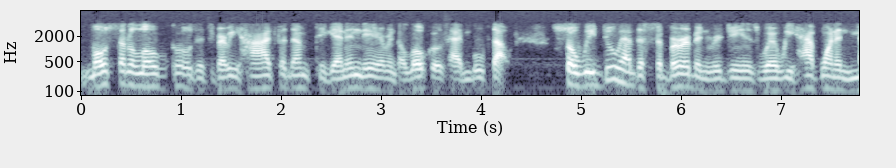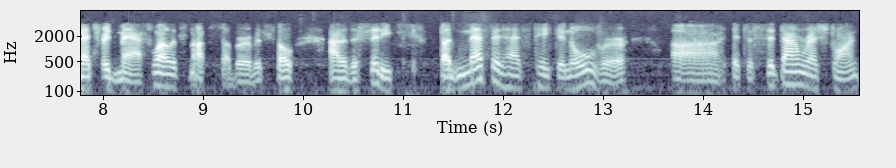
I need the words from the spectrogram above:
Most of the locals, it's very hard for them to get in there, and the locals had moved out. So we do have the suburban Reginas where we have one in Medford, Mass. Well, it's not suburb; it's still out of the city, but Medford has taken over. Uh, it's a sit-down restaurant.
